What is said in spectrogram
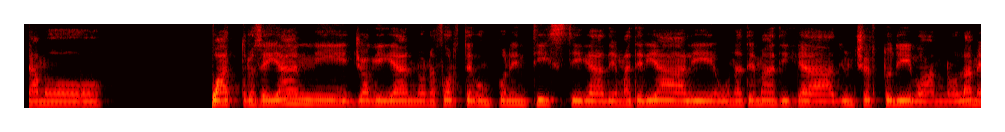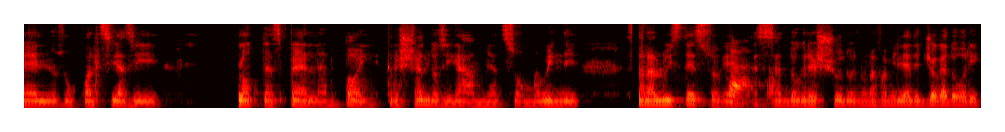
diciamo 4-6 anni, giochi che hanno una forte componentistica dei materiali, una tematica di un certo tipo, hanno la meglio su qualsiasi plot e speller. Poi crescendo si cambia, insomma, quindi sarà lui stesso che, certo. essendo cresciuto in una famiglia di giocatori,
